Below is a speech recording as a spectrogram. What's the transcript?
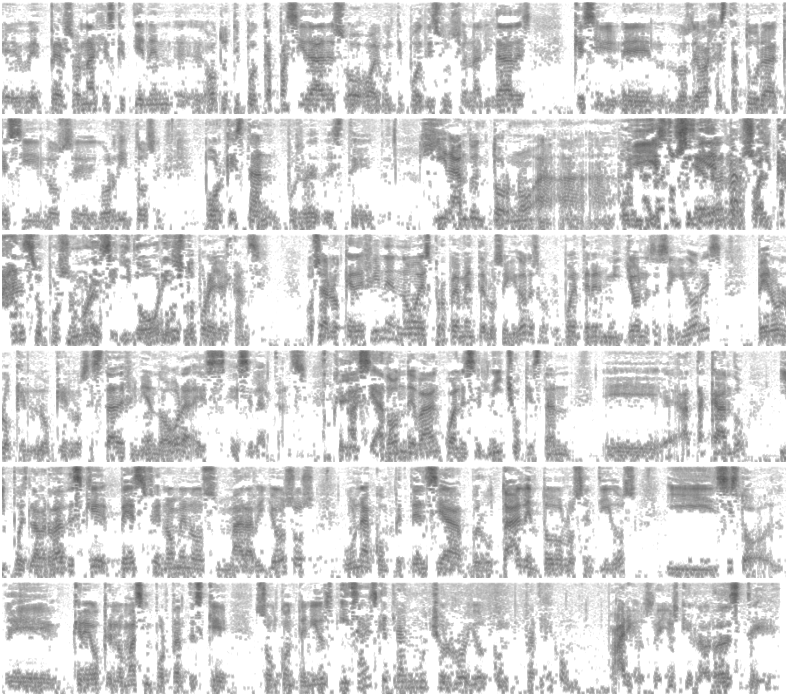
personajes que tienen otro tipo de capacidades o, algún tipo de disfuncionalidades que si eh, los de baja estatura, que si los eh, gorditos, porque están pues, este, girando en torno a... a, y esto se por su alcance o por su número de seguidores. Justo por el alcance. O sea, lo que define no es propiamente los seguidores, porque pueden tener millones de seguidores, pero lo que, lo que los está definiendo ahora es, es el alcance. Hacia dónde van, cuál es el nicho que están eh, atacando y pues la verdad es que ves fenómenos maravillosos, una competencia brutal en todos los sentidos y insisto, eh, creo que lo más importante es que son contenidos y sabes que traen mucho rollo, con, con varios de ellos que la verdad este,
